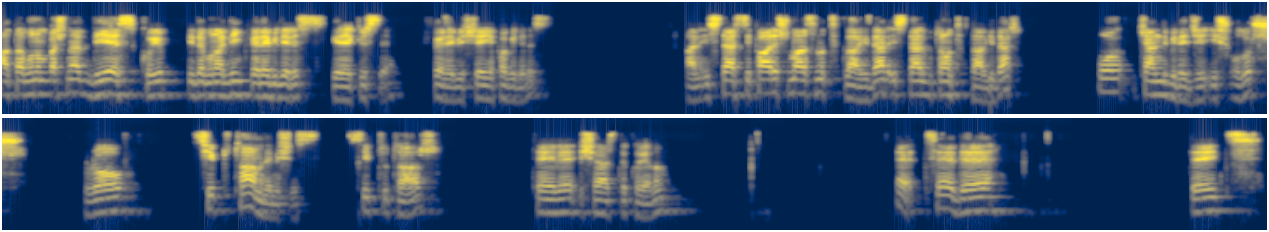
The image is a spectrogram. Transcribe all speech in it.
Hatta bunun başına ds koyup bir de buna link verebiliriz gerekirse. Şöyle bir şey yapabiliriz. Hani ister sipariş numarasını tıklar gider, ister butona tıklar gider. O kendi bileceği iş olur. Row sip tutar mı demişiz. Sip tutar. tl işareti koyalım. Evet, td date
